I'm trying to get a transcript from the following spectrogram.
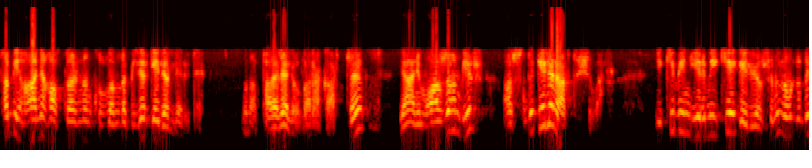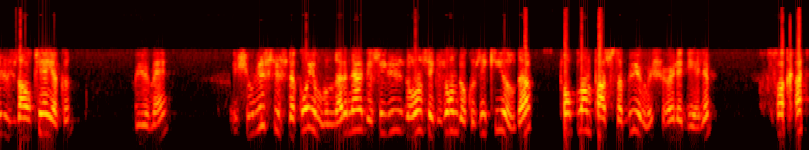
Tabii hane halklarının kullanılabilir gelirleri de buna paralel olarak arttı. Yani muazzam bir aslında gelir artışı var. 2022'ye geliyorsunuz orada da %6'ya yakın büyüme. E şimdi üst üste koyun bunları neredeyse %18-19 iki yılda toplam pasta büyümüş öyle diyelim. Fakat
